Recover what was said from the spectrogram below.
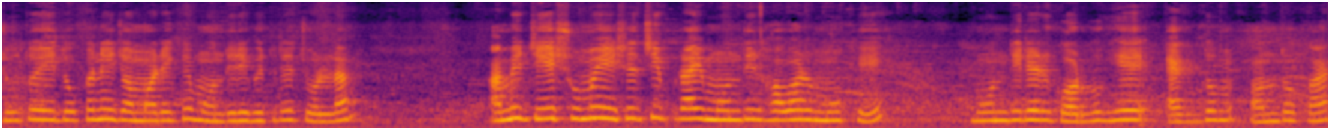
জুতো এই দোকানে জমা রেখে মন্দিরের ভিতরে চললাম। আমি যে সময় এসেছি প্রায় মন্দির হওয়ার মুখে মন্দিরের গর্ভগৃহে একদম অন্ধকার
